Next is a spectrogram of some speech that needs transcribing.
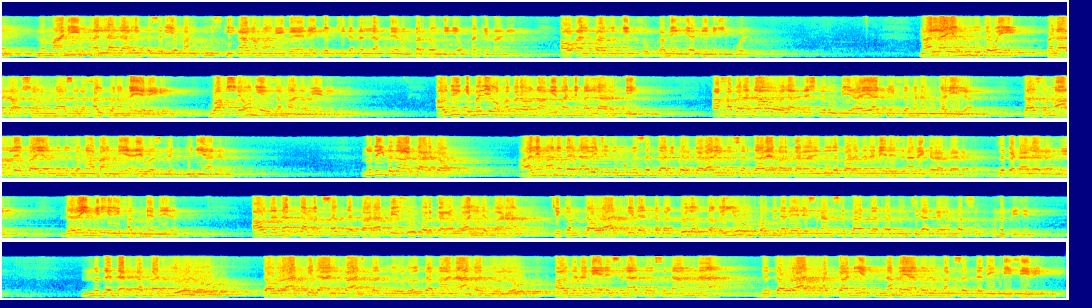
نو معنی الله د هغه په ذریعہ محفوظ کې هغه معنی بیانې کوم چې د الله پیغمبر راوړي او حکیم معنی او الفاظ کې هم څو کمې زیاتې نشي کول نو الله يهود ته وي فلا تخشوا الناس د خلقنا مې رېږي واخشوني زمانه وي رېږي او دې کې بل یو خبره او ناغه باندې مله رات کوي ا خبره دا ولا تشترو بی آیاتی ثمنا قلیلا تاسو ماخله پایاتونو زما باندې عوض لګ دنیا لګ نو دې بدل کار کاو عالمانو به دا وی چې زموږ سرداری برقراری نو سرداري برقراری دوی لپاره د نبی علیہ السلام اقرار باندې ځکه ډاله باندې د دې مشری ختمه دی او د دقه مقصد د پاره پیسو برقراروالی د پاره چې کم تورات کې به تبدل او تغیر کو د نبی اسلام صفات به بدلول چې دا پیغمبر سونه پیژن نو د دقه بدلولو تورات کې د الفاظ بدلولو د معنا بدلولو او د نبی اسلام والسلام نه د تورات حقانیت نه بیانولو مقصد د دې پیسې وي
